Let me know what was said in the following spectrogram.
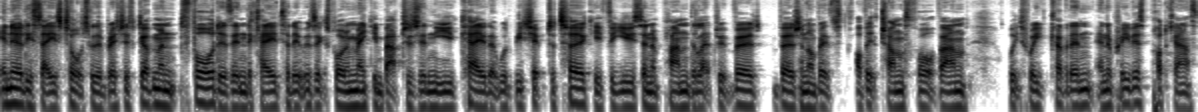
In early stage talks with the British government, Ford has indicated it was exploring making batteries in the UK that would be shipped to Turkey for use in a planned electric ver- version of its of its transport van, which we covered in, in a previous podcast.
